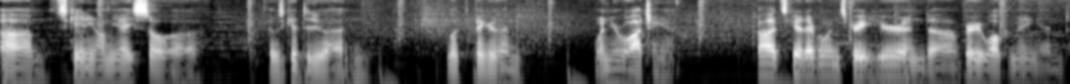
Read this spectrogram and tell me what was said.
um, skating on the ice. So uh, it was good to do that and looked bigger than when you're watching it. Uh, it's good. Everyone's great here and uh, very welcoming. And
